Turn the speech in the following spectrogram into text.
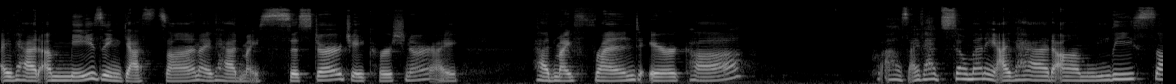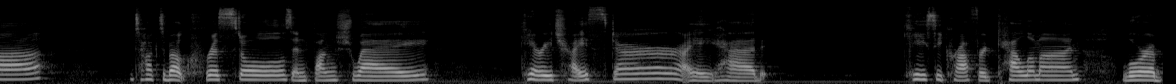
I've had amazing guests on. I've had my sister, Jay Kirschner. I had my friend, Erica. Who else? I've had so many. I've had um, Lisa, talked about crystals and feng shui. Carrie Treister. I had Casey Crawford Kellerman, Laura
